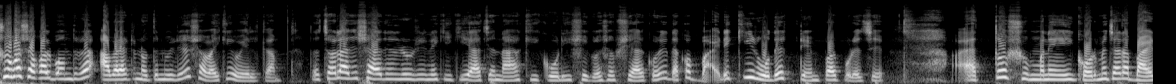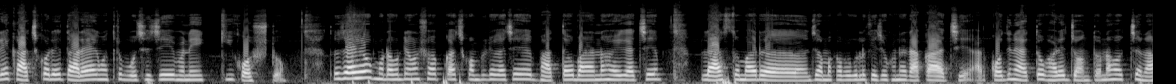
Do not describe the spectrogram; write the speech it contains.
শুভ সকাল বন্ধুরা, আবার একটা নতুন ভিডিও সবাইকে ওয়েলকাম তো চলো আজ সারাদিনের রুটিনে কি কি আছে, না কি করি, সেগুলো সব শেয়ার করি। দেখো, বাইরে কি রোদের টেম্পার পড়েছে। এত মানে এই গরমে যারা বাইরে কাজ করে তারা একমাত্র বোঝে যে মানে কি কষ্ট। তো যাই হোক, মোটামুটি আমার সব কাজ কমপ্লিট হয়ে গেছে, ভাতটাও বানানো হয়ে গেছে। প্লাস তোমার জামা কাপড়গুলো কিছু ওখানে রাখা আছে। আর কদিন এত ঘাড়ের যন্ত্রণা হচ্ছে না,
